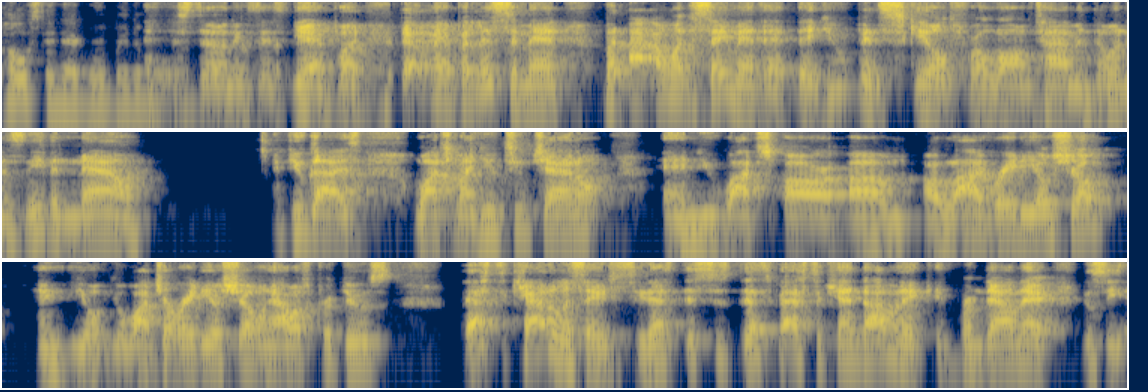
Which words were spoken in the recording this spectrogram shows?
posted that group anymore. It still exists. Yeah, but that man. But listen, man. But I, I want to say, man, that that you've been skilled for a long time in doing this, and even now, if you guys watch my YouTube channel and you watch our um, our live radio show, and you'll you'll watch our radio show and how it's produced. That's the Catalyst Agency. That's this is that's Pastor Ken Dominic from down there. You'll see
